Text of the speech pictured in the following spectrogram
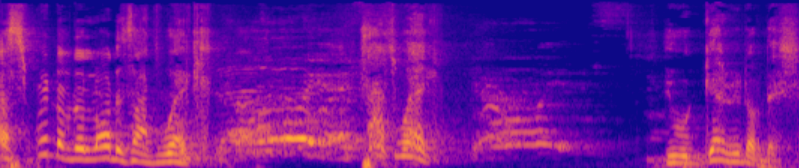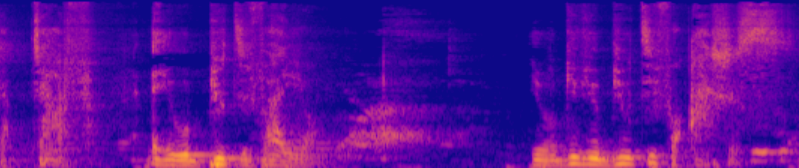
The Spirit of the Lord is at work. It's at work. He will get rid of the chaff and he will beautify you. He will give you beauty for ashes.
